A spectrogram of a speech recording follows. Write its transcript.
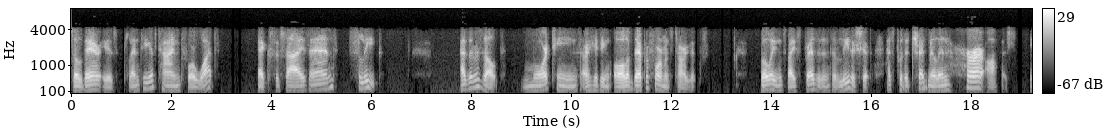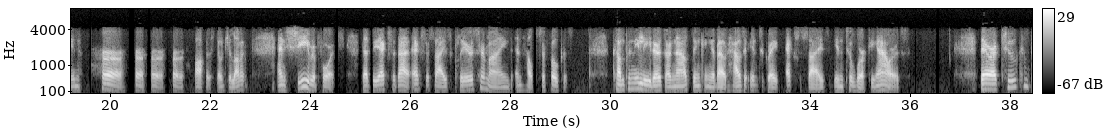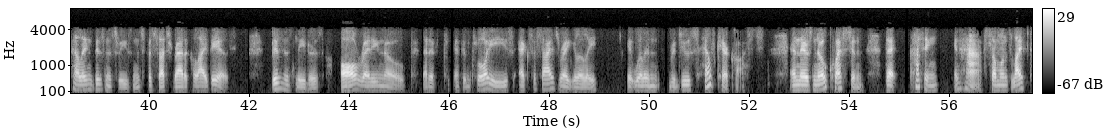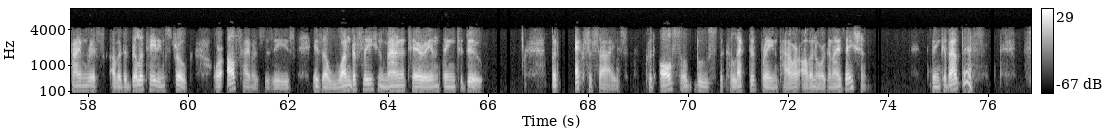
So there is plenty of time for what? exercise, and sleep. As a result, more teams are hitting all of their performance targets. Boeing's vice president of leadership has put a treadmill in her office, in her, her, her, her office. Don't you love it? And she reports that the exercise clears her mind and helps her focus. Company leaders are now thinking about how to integrate exercise into working hours. There are two compelling business reasons for such radical ideas. Business leaders already know that if, if employees exercise regularly, it will in, reduce healthcare costs. And there's no question that cutting in half someone's lifetime risk of a debilitating stroke or Alzheimer's disease is a wonderfully humanitarian thing to do. Exercise could also boost the collective brain power of an organization. Think about this.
